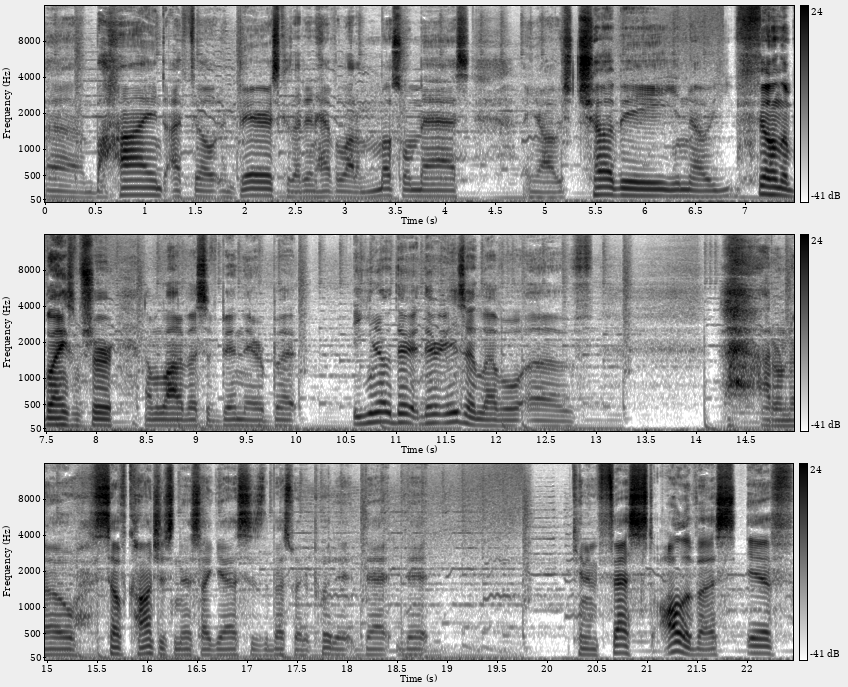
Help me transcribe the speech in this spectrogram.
um, behind. I felt embarrassed because I didn't have a lot of muscle mass. You know, I was chubby. You know, fill in the blanks. I'm sure um, a lot of us have been there, but you know, there there is a level of I don't know, self-consciousness, I guess is the best way to put it, that that can infest all of us if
